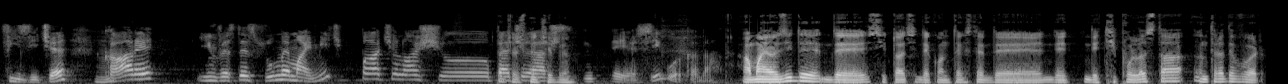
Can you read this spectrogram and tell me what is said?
fizice, care investesc sume mai mici pe același, uh, pe Același același principiu. idee. Sigur că da. Am mai auzit de, de situații, de contexte de, de, de tipul ăsta, într-adevăr,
